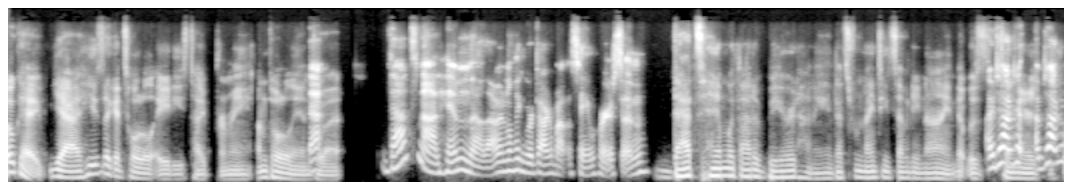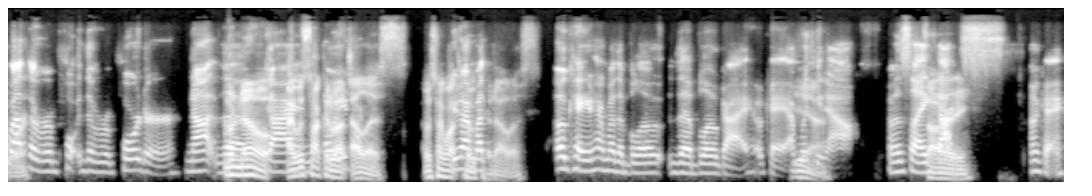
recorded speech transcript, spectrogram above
okay, yeah, he's like a total 80s type for me. I'm totally into That- it. That's not him though. I don't think we're talking about the same person. That's him without a beard, honey. That's from 1979. That was I'm talking. I'm talking about the report. The reporter, not the Oh no, guy. I was talking oh, you're about talking- Ellis. I was talking about about- Ellis. Okay, you're talking about the blow. The blow guy. Okay, I'm with you now. I was like, Sorry. that's okay.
